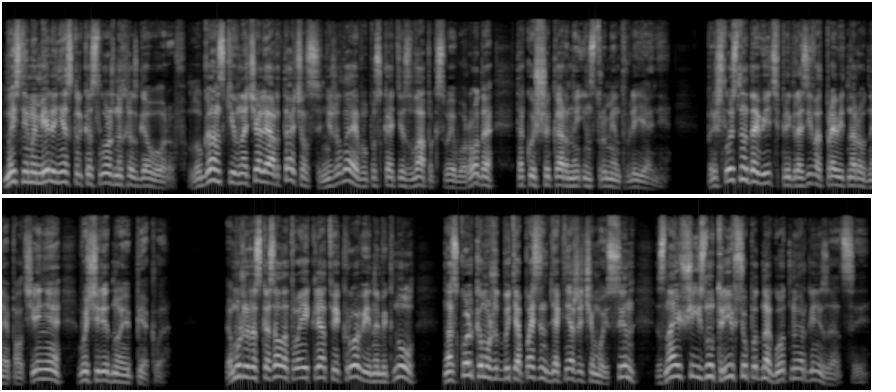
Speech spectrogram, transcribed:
Мы с ним имели несколько сложных разговоров. Луганский вначале артачился, не желая выпускать из лапок своего рода такой шикарный инструмент влияния. Пришлось надавить, пригрозив отправить народное ополчение в очередное пекло. К тому же рассказал о твоей клятве крови и намекнул, насколько может быть опасен для княжича мой сын, знающий изнутри всю подноготную организации.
